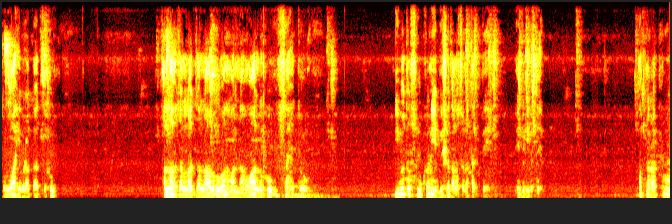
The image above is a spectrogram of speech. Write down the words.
রহমতুল্লাহ বরাকাতুহু। আল্লাহ জাল্লাহ জাল্লাহু আম্মান নাওয়ালহু, সাহেত। গিবত শুল্ক নিয়ে বিশদ আলোচনা থাকবে এই ভিডিওতে। আপনারা পুরো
